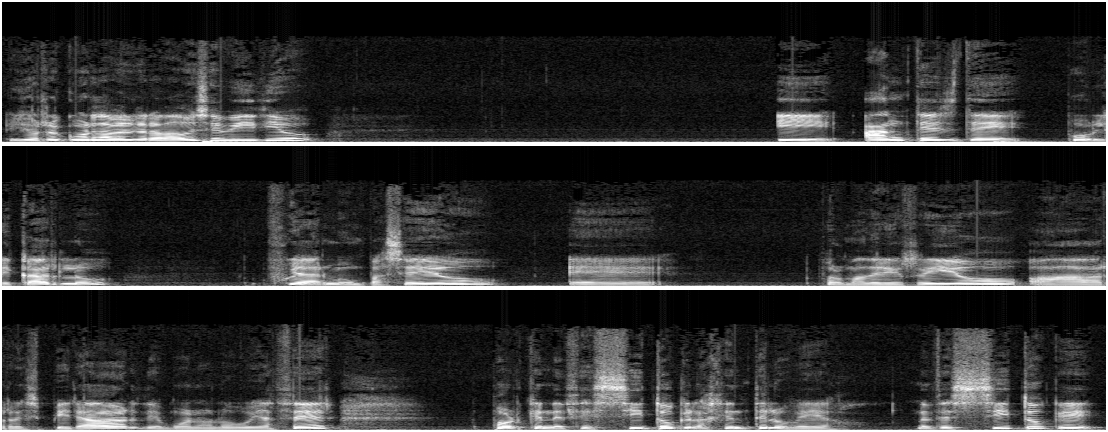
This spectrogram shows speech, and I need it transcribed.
Yo recuerdo haber grabado ese vídeo y antes de publicarlo, fui a darme un paseo eh, por Madrid Río a respirar, de bueno, lo voy a hacer porque necesito que la gente lo vea. Necesito que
